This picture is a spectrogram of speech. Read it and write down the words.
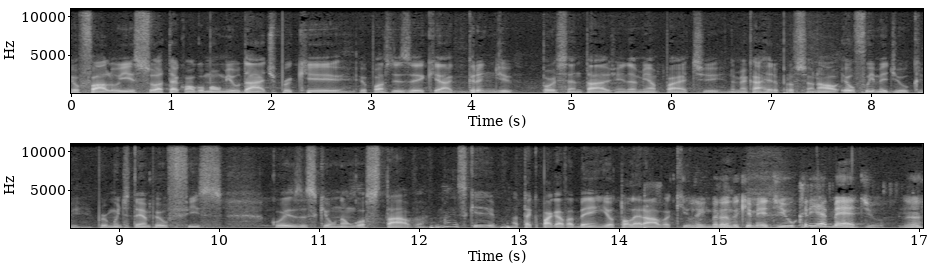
Eu falo isso até com alguma humildade, porque eu posso dizer que a grande porcentagem da minha parte, da minha carreira profissional, eu fui medíocre. Por muito tempo eu fiz coisas que eu não gostava, mas que até que pagava bem e eu tolerava aquilo. Lembrando né? que medíocre é médio, né?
